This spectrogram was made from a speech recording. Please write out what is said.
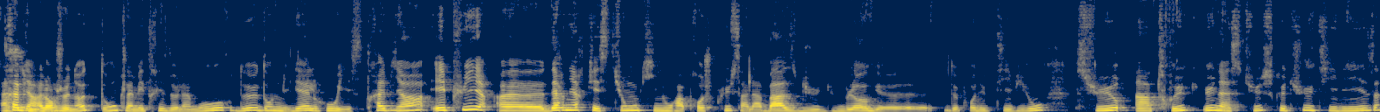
Très bien. Alors je note donc la maîtrise de l'amour de Don Miguel Ruiz. Très bien. Et puis euh, dernière question qui nous rapproche plus à la base du, blog euh, de Productive You sur un truc, une astuce que tu utilises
